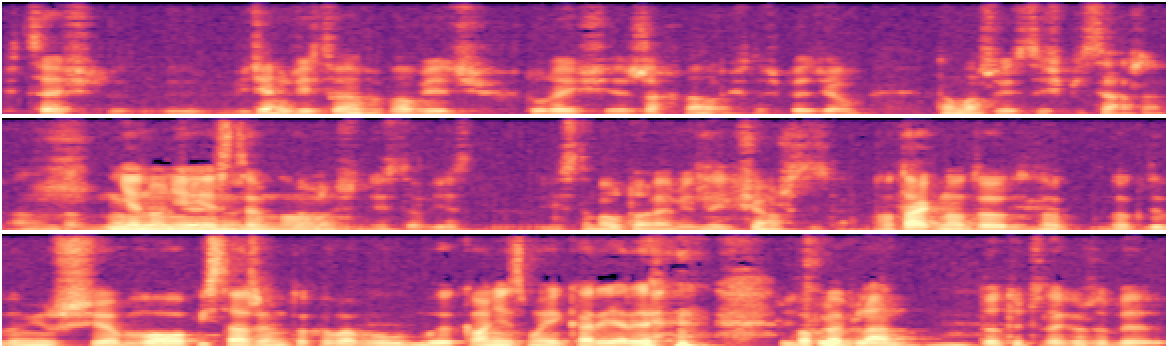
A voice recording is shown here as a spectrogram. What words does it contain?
chcesz, widziałem gdzieś twoją wypowiedź, w której się żachnąłeś. Ktoś powiedział, Tomasz, jesteś pisarzem. A nie, no nie jestem. No, no właśnie, jest, jest, jestem autorem jednej książki. Tak. No tak, no to no, no, gdybym już się obwołał pisarzem, to chyba byłby koniec mojej kariery. Czyli twój plan dotyczy tego, żeby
